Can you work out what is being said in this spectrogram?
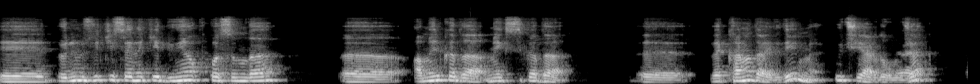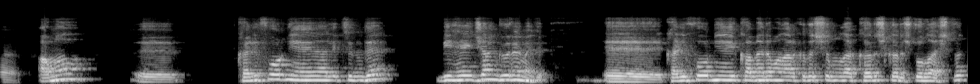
Ee, önümüzdeki seneki Dünya Kupası'nda e, Amerika'da, Meksika'da e, ve Kanada'ydı değil mi? Üç yerde olacak. evet. Ama e, Kaliforniya eyaletinde bir heyecan göremedim. E, Kaliforniya'yı kameraman arkadaşımla karış karış dolaştık.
